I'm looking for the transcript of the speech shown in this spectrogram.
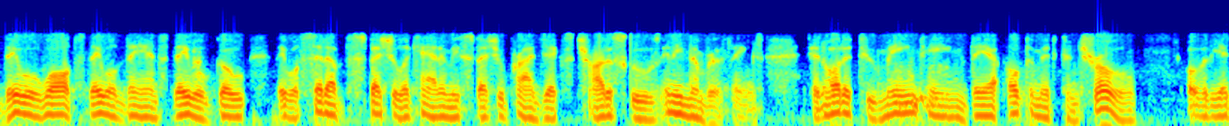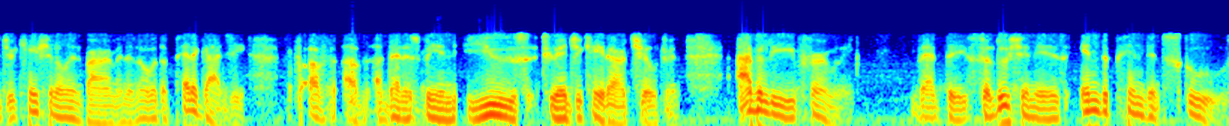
they will waltz, they will dance, they will go, they will set up special academies, special projects, charter schools, any number of things in order to maintain their ultimate control over the educational environment and over the pedagogy of, of, of, that is being used to educate our children. I believe firmly that the solution is independent schools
